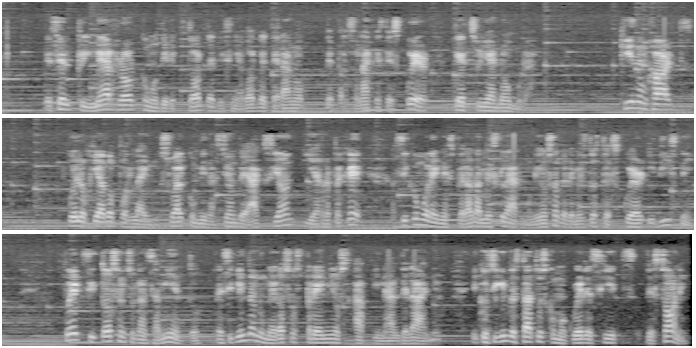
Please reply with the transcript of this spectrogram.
Es el primer rol como director del diseñador veterano de personajes de Square, Tetsuya Nomura. Kingdom Hearts fue elogiado por la inusual combinación de acción y RPG, así como la inesperada mezcla armoniosa de elementos de Square y Disney. Fue exitoso en su lanzamiento, recibiendo numerosos premios a final del año y consiguiendo estatus como Greatest Hits de Sony.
